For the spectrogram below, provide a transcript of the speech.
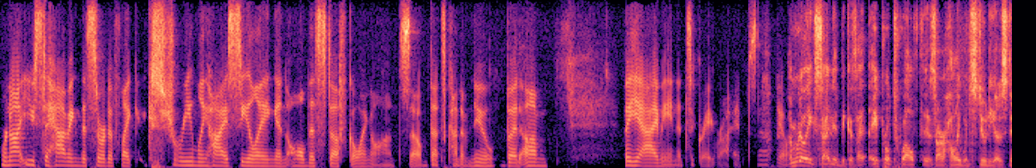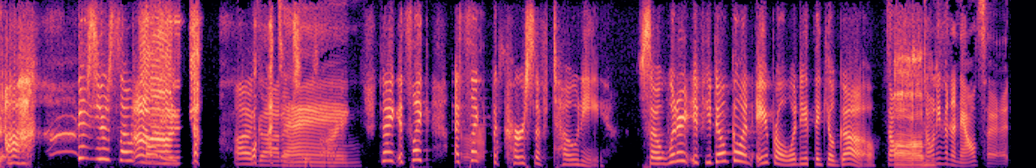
We're not used to having this sort of like extremely high ceiling and all this stuff going on. So that's kind of new. But um but yeah i mean it's a great ride so yeah. I'm really excited because I, April 12th is our Hollywood Studios Day. Ah, you're so Oh, funny. Oh, God, I'm so sorry. Dang. Dang, it's like it's like the curse of Tony. So what are if you don't go in April, when do you think you'll go? Don't Um, don't even announce it.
